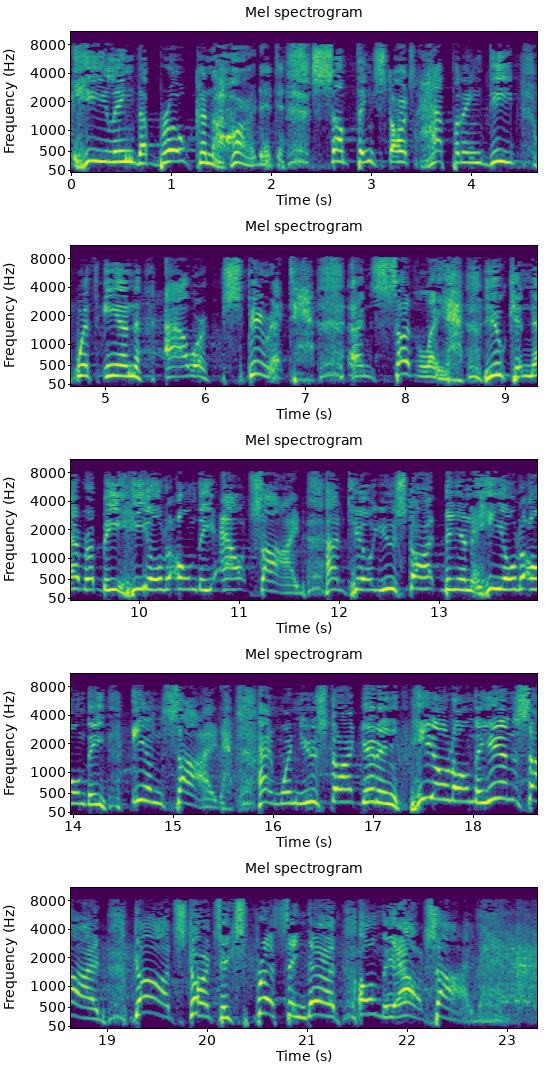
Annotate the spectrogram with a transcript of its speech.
healing the brokenhearted, something starts happening deep within our spirit. And suddenly you can never be healed on the outside until you start being healed on the inside. And when you start getting healed on the inside, God starts expressing that on the outside.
